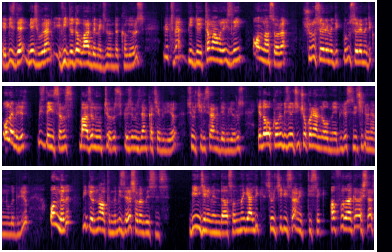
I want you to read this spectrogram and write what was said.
E, biz de mecburen videoda var demek zorunda kalıyoruz. Lütfen videoyu tamamını izleyin. Ondan sonra şunu söylemedik, bunu söylemedik olabilir. Biz de insanız. Bazen unutuyoruz. Gözümüzden kaçabiliyor. Sürçülisan edebiliyoruz. Ya da o konu bizim için çok önemli olmayabiliyor. Sizin için önemli olabiliyor. Onları videonun altında bizlere sorabilirsiniz. Bir incelemenin daha sonuna geldik. Sürçülisan ettiysek affola arkadaşlar.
